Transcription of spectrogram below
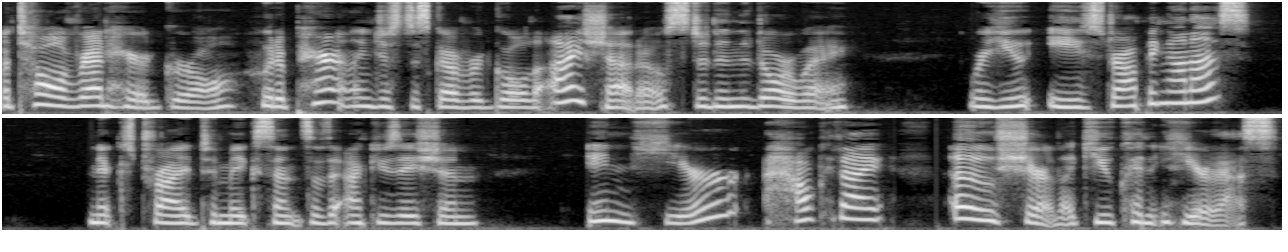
A tall, red haired girl, who had apparently just discovered gold eyeshadow, stood in the doorway. Were you eavesdropping on us? Nix tried to make sense of the accusation. In here? How could I? Oh, sure, like you couldn't hear us.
